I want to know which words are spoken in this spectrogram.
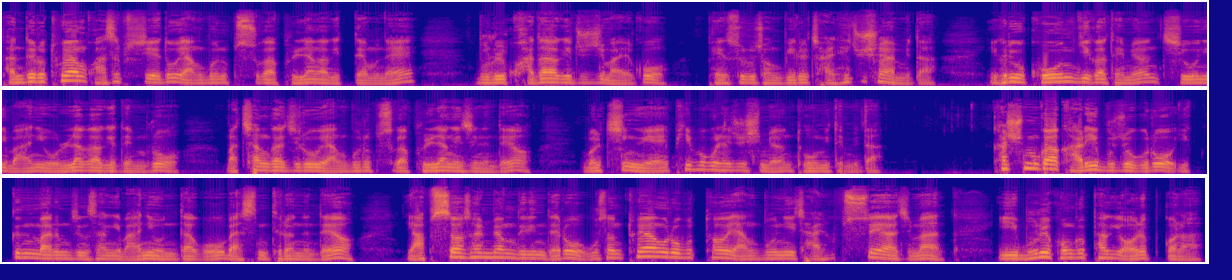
반대로 토양 과습 시에도 양분 흡수가 불량하기 때문에 물을 과다하게 주지 말고 배수로 정비를 잘 해주셔야 합니다. 그리고 고온기가 되면 지온이 많이 올라가게 되므로 마찬가지로 양분 흡수가 불량해지는데요. 멀칭 위에 피복을 해주시면 도움이 됩니다. 칼슘과 가리 부족으로 잎끝 마름 증상이 많이 온다고 말씀드렸는데요. 앞서 설명드린 대로 우선 토양으로부터 양분이 잘 흡수해야 하지만 이 물을 공급하기 어렵거나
